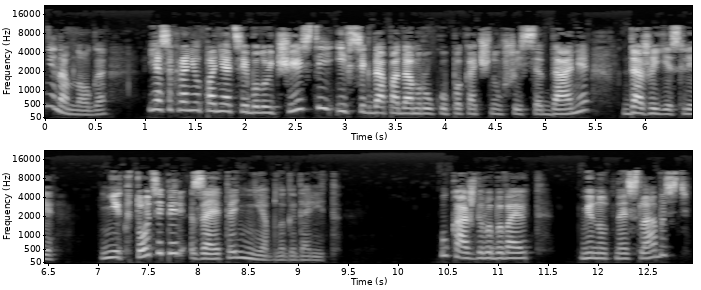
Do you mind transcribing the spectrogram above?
Не намного. Я сохранил понятие былой чести и всегда подам руку покачнувшейся даме, даже если никто теперь за это не благодарит. У каждого бывает минутная слабость,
